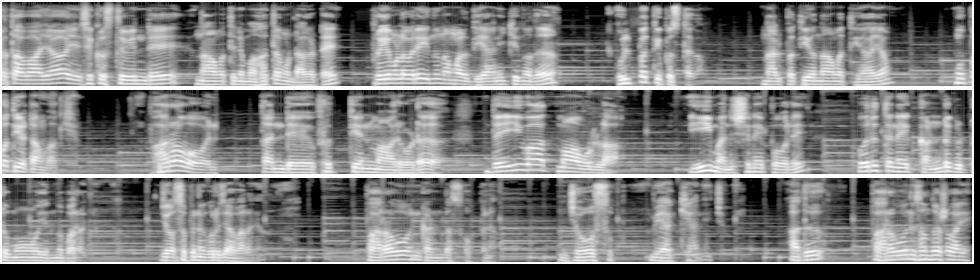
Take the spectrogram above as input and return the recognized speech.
കർത്താവായ യേശുക്രിസ്തുവിന്റെ നാമത്തിന് മഹത്വം ഉണ്ടാകട്ടെ പ്രിയമുള്ളവരെ ഇന്ന് നമ്മൾ ധ്യാനിക്കുന്നത് ഉൽപ്പത്തി പുസ്തകം നാൽപ്പത്തിയൊന്നാം അധ്യായം മുപ്പത്തിയെട്ടാം വാക്യം. ഫറവോൻ തന്റെ ഭൃത്യന്മാരോട് ദൈവാത്മാവുള്ള ഈ മനുഷ്യനെ പോലെ ഒരുത്തനെ കണ്ടുകിട്ടുമോ എന്ന് പറഞ്ഞു. ജോസഫിനെ കുറിച്ചാണ് പറഞ്ഞത്. പറവോൻ കണ്ട സ്വപ്നം ജോസഫ് വ്യാഖ്യാനിച്ചു. അത് പറവോന് സന്തോഷമായി.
